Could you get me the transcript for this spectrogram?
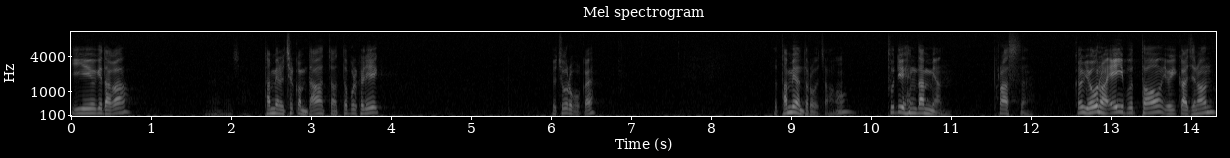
이 여기다가 단면을 칠 겁니다. 자 더블 클릭. 이쪽으로 볼까요? 자, 단면 들어오죠. 2D 횡단면 플러스. 그럼 요거는 A부터 여기까지는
